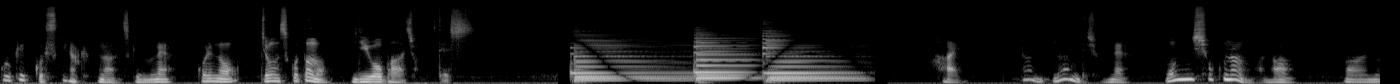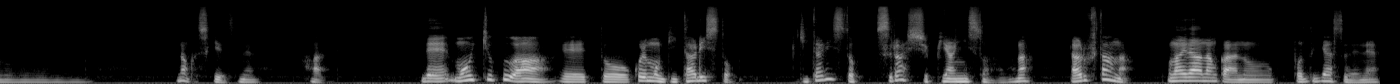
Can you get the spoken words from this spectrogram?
これ結構好きな曲なんですけどもね。これのジョン・スコとのデュオバージョンです。はい。な、なんでしょうね。音色なのかな？あのー、なんか好きですね。はい。で、もう一曲は、えっ、ー、と、これもギタリストギタリストスラッシュピアニストなのかなラルフ・ターナー。この間なんかあの、ポッドキャストでね、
